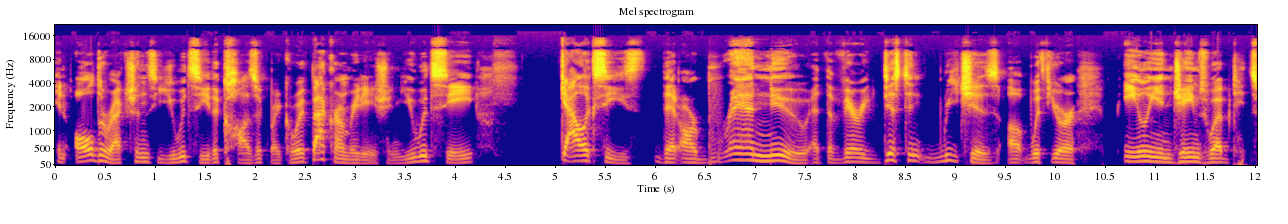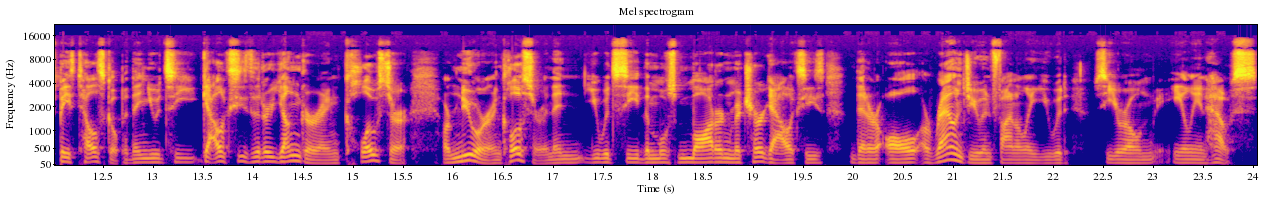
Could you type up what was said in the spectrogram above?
in all directions, you would see the cosmic microwave background radiation. You would see galaxies that are brand new at the very distant reaches of, with your alien James Webb t- Space Telescope. And then you would see galaxies that are younger and closer or newer and closer. And then you would see the most modern, mature galaxies that are all around you. And finally, you would see your own alien house.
